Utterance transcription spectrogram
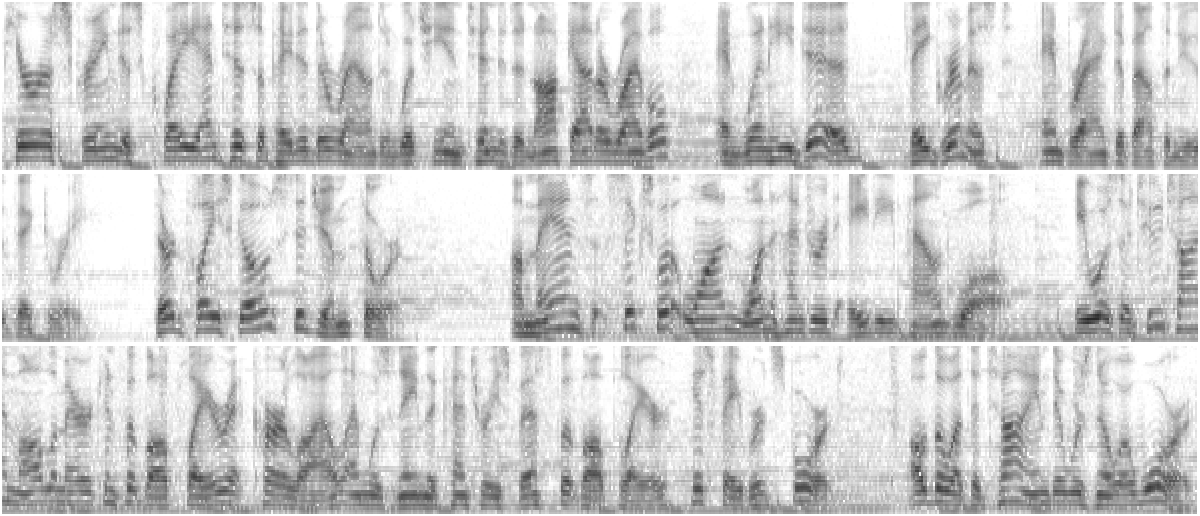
Purists screamed as Clay anticipated the round in which he intended to knock out a rival, and when he did, they grimaced and bragged about the new victory. Third place goes to Jim Thorpe a man's 6'1, 180 pound wall. He was a two time All American football player at Carlisle and was named the country's best football player, his favorite sport, although at the time there was no award.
